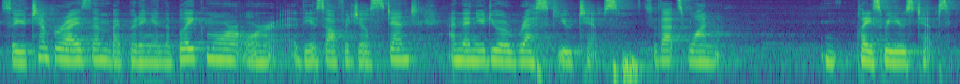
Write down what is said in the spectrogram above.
So you temporize them by putting in the Blakemore or the esophageal stent, and then you do a rescue TIPS. So that's one place we use TIPS.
